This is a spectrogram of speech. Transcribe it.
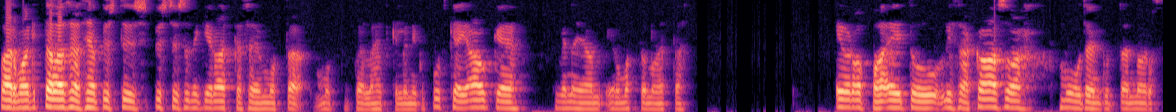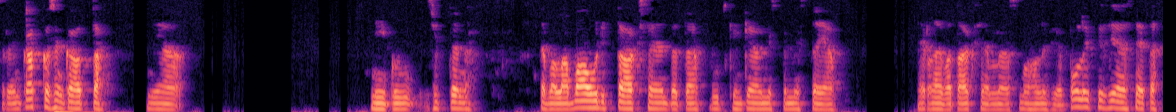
varmaankin tällaisen asian pystyisi, pystyisi jotenkin ratkaisemaan, mutta, mutta tällä hetkellä niin putke ei aukea. Venäjä on ilmoittanut, että Eurooppaan ei tule lisää kaasua muuten kuin tämän Nord Stream 2 kautta. Ja niin kuin sitten tavallaan vauhdittaakseen tätä putkin käynnistämistä ja raivataakseen myös mahdollisia poliittisia esteitä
